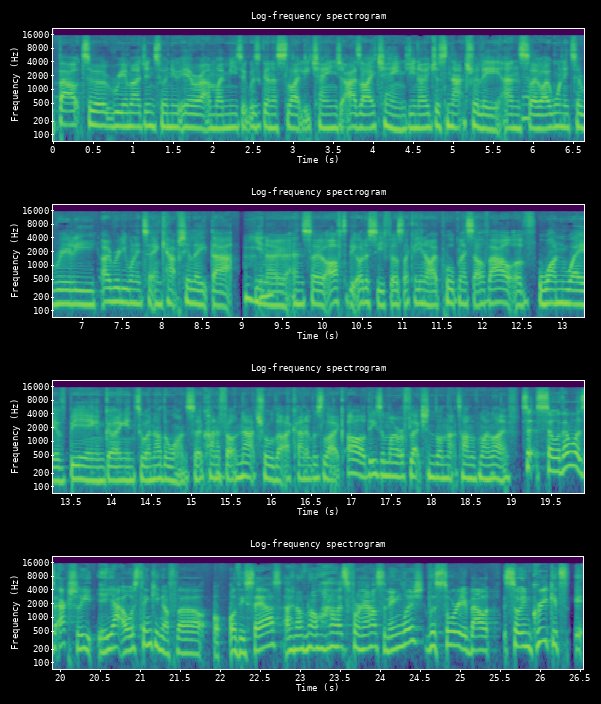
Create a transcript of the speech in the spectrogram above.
about to reemerge into a new era and my music was going to slightly change as I change, you know, just naturally. And so I wanted to really, I really wanted to encapsulate that, you know. And so after the Odyssey, feels like, you know, I pulled myself out of one way of being and going into another one. So it kind of felt natural that I kind of was like, oh, these are my reflections on that time of my life. So, so that was actually, yeah, I was thinking of uh, Odysseus. I don't know how it's pronounced in English. The story about, so in Greek, it's i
